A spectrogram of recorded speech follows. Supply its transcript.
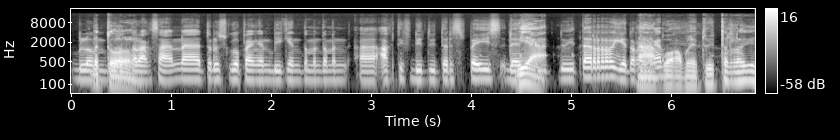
belum betul. belum terlaksana. Terus gue pengen bikin teman-teman eh, aktif di Twitter Space dan Iya. di Twitter gitu kan. Nah, kan. gua gak punya Twitter lagi.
